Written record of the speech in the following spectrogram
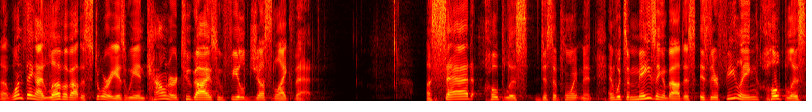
Uh, one thing I love about this story is we encounter two guys who feel just like that a sad, hopeless disappointment. And what's amazing about this is they're feeling hopeless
